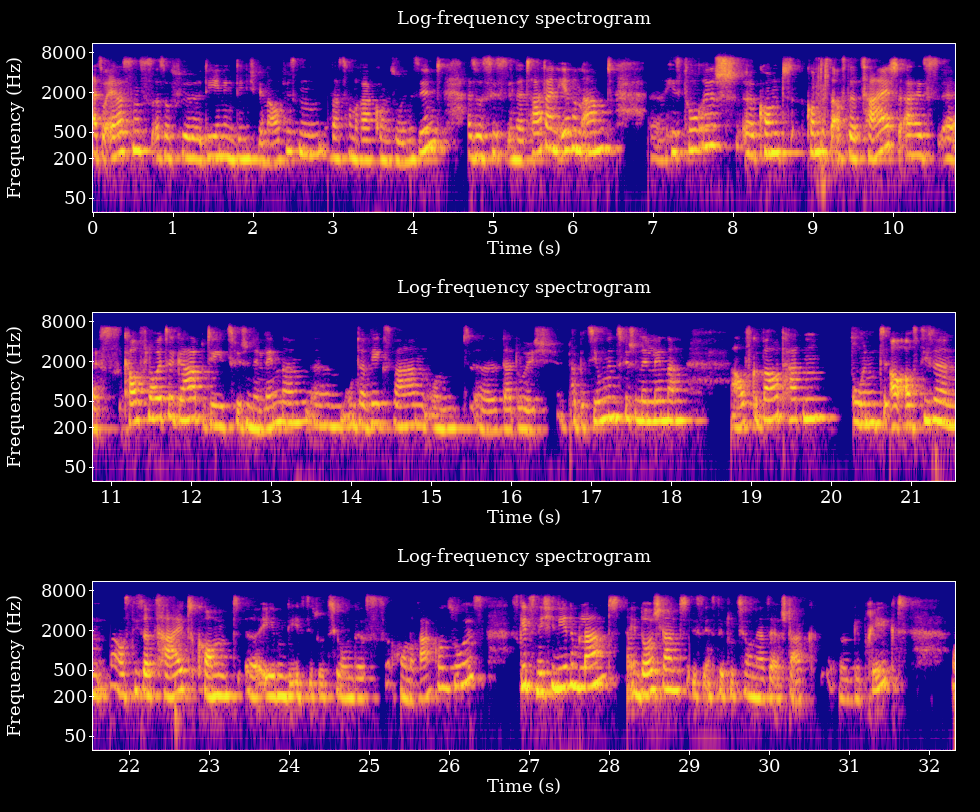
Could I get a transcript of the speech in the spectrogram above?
Also erstens, also für diejenigen, die nicht genau wissen, was Honorarkonsuln sind. Also es ist in der Tat ein Ehrenamt. Äh, historisch äh, kommt, kommt es aus der Zeit, als es Kaufleute gab, die zwischen den Ländern äh, unterwegs waren und äh, dadurch Beziehungen zwischen den Ländern aufgebaut hatten. Und aus, diesen, aus dieser Zeit kommt äh, eben die Institution des Honorarkonsuls. Es gibt es nicht in jedem Land. In Deutschland ist die Institution ja sehr stark äh, geprägt.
